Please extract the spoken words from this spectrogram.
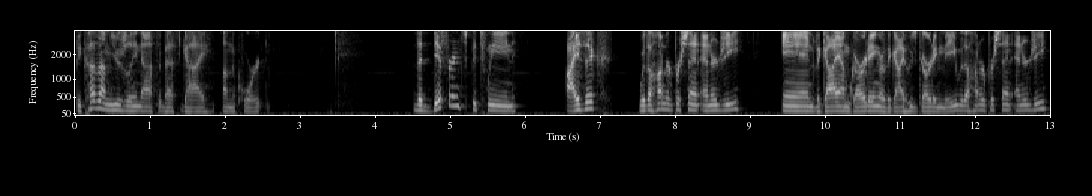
because I'm usually not the best guy on the court, the difference between Isaac with 100% energy and the guy I'm guarding or the guy who's guarding me with 100% energy,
